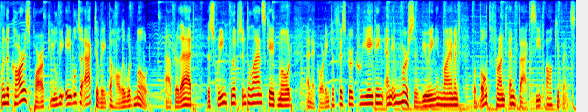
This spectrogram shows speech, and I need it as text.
When the car is parked, you'll be able to activate the Hollywood mode. After that, the screen flips into landscape mode and according to Fisker creating an immersive viewing environment for both front and back seat occupants.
